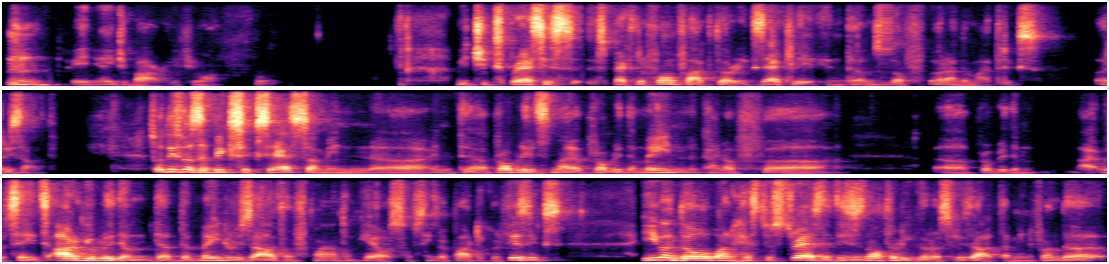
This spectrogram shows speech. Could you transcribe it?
in H bar, if you want, which expresses spectral form factor exactly in terms of random matrix result. So this was a big success. I mean, uh, and probably it's my probably the main kind of uh, probably the, I would say it's arguably the, the, the, main result of quantum chaos of single particle physics, even though one has to stress that this is not a rigorous result. I mean, from the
